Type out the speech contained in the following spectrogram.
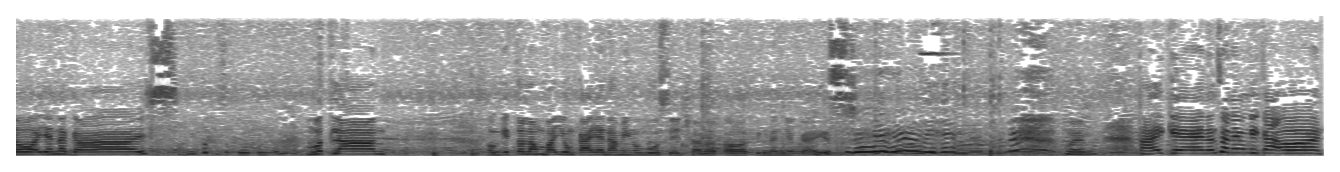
So, ayan na guys. Mut lang. O, ito lang ba yung kaya naming ubusin? Charot. O, tingnan nyo guys. Hi Ken! Ano saan yung gikaon?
